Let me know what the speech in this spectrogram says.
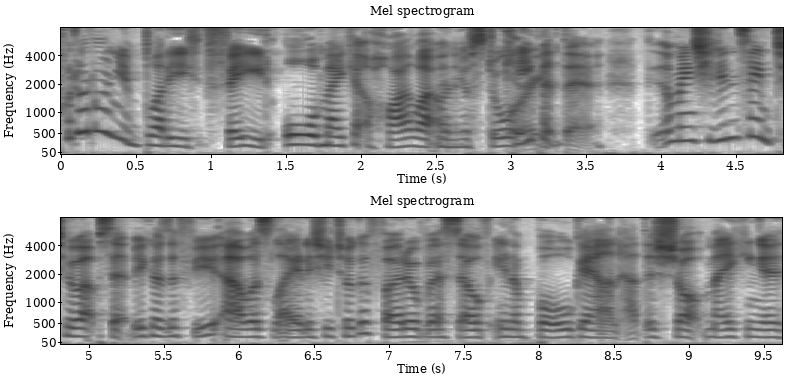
put it on your bloody feed or make it a highlight on your story. Keep it there. I mean, she didn't seem too upset because a few hours later, she took a photo of herself in a ball gown at the shop, making a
